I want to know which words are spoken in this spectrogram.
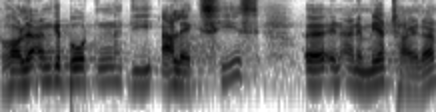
Rolle angeboten, die Alex hieß, äh, in einem Mehrteiler.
